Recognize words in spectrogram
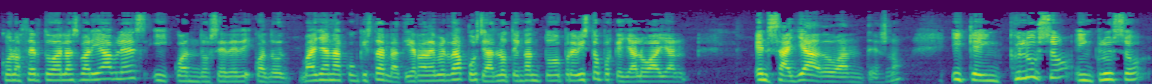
conocer todas las variables y cuando se cuando vayan a conquistar la Tierra de verdad, pues ya lo tengan todo previsto porque ya lo hayan ensayado antes, ¿no? Y que incluso, incluso,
